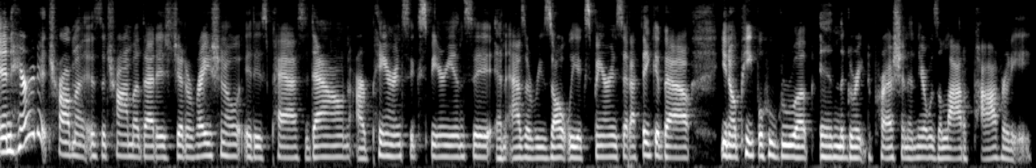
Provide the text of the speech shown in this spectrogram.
Inherited trauma is a trauma that is generational. It is passed down. Our parents experience it. And as a result, we experience it. I think about, you know, people who grew up in the Great Depression and there was a lot of poverty.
